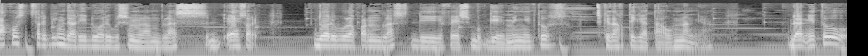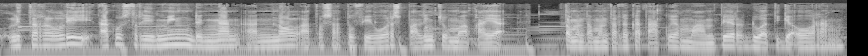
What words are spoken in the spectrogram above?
aku streaming dari 2019 eh sorry 2018 di Facebook gaming itu sekitar tiga tahunan ya. Dan itu literally aku streaming dengan nol atau satu viewers paling cuma kayak teman-teman terdekat aku yang mampir 2-3 orang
